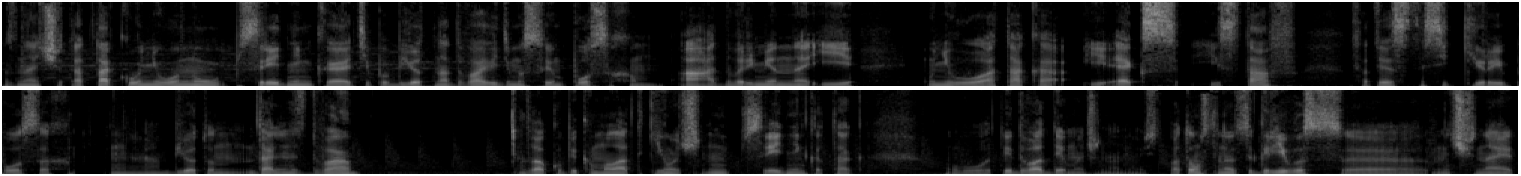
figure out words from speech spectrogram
Значит, атака у него, ну, средненькая, типа бьет на 2, видимо, своим посохом. А, одновременно и у него атака и X, и став. Соответственно, секира и посох. Бьет он дальность 2. Два кубика молотки, очень, ну, средненько так. Вот, и два дэмэджа наносит. Потом становится Гривос, э, начинает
